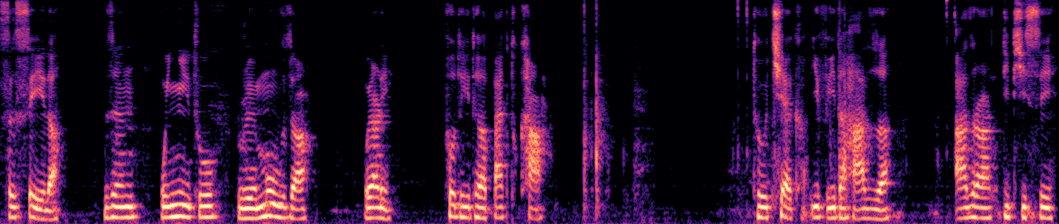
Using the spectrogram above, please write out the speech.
succeed. Then we need to remove the wiring, put it back to car to check if it has other DTC.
